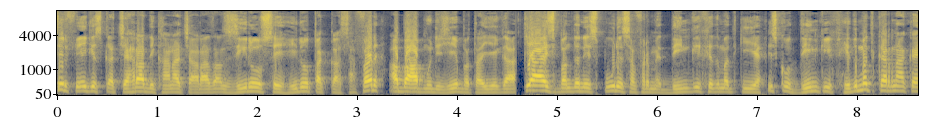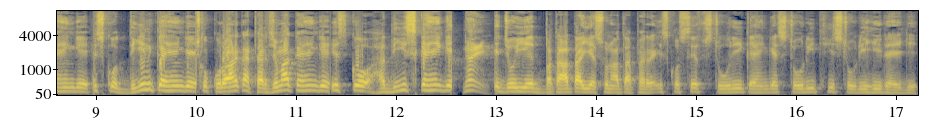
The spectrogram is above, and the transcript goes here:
सिर्फ़ एक इसका चेहरा दिखाना चाह रहा था ज़ीरो से हीरो तक का सफ़र। अब आप मुझे ये बताइएगा क्या इस बंदे ने इस पूरे सफ़र में दीन की खिदमत की है? इसको दीन की खिदमत करना कहेंगे? इसको दीन कहेंगे? इसको कुरान का तर्जमा कहेंगे? इसको हदीस कहेंगे? नहीं। जो ये बताता या सुनाता फिर इसको सिर्फ़ स्टोरी कहेंगे। स्टोरी थी स्टोरी ही रहेगी।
